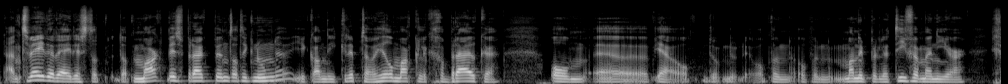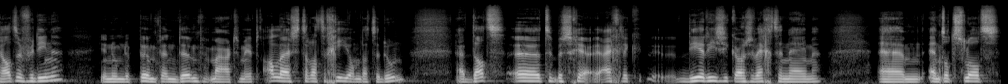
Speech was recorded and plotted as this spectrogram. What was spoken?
Nou, een tweede reden is dat, dat marktmisbruikpunt dat ik noemde. Je kan die crypto heel makkelijk gebruiken om uh, ja, op, op, een, op een manipulatieve manier geld te verdienen. Je noemde pump en dump, maar je hebt allerlei strategieën om dat te doen. Nou, dat uh, te beschermen, eigenlijk die risico's weg te nemen. Um, en tot slot,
